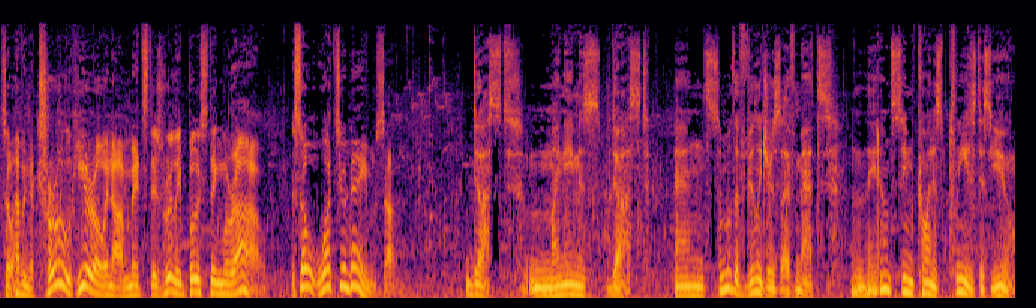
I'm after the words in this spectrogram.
so having a true hero in our midst is really boosting morale. So, what's your name, son? Dust. My name is Dust. And some of the villagers I've met, they don't seem quite as pleased as you.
